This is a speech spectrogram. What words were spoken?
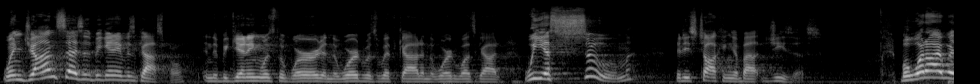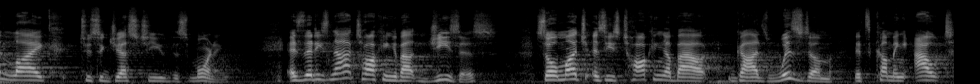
When John says at the beginning of his gospel, in the beginning was the Word, and the Word was with God, and the Word was God, we assume that he's talking about Jesus. But what I would like to suggest to you this morning is that he's not talking about Jesus so much as he's talking about God's wisdom that's coming out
